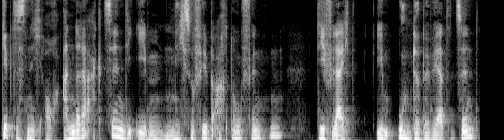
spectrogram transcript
Gibt es nicht auch andere Aktien, die eben nicht so viel Beachtung finden, die vielleicht eben unterbewertet sind?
